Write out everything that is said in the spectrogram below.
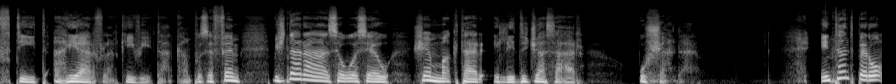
ftit aħjar fl-arkivji ta' Campus FM biex nara sewwa sew x'hemm aktar illi diġà sar u x'xandar. Intant però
